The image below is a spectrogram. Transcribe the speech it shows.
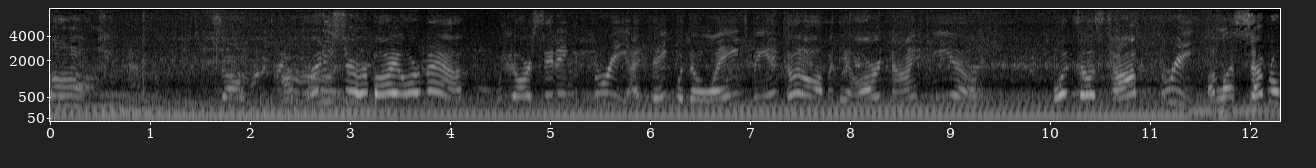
Uh, so I'm pretty sure by our math, we are sitting three. I think with the lanes being cut off at the hard 9 p.m. puts us top three. Unless several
